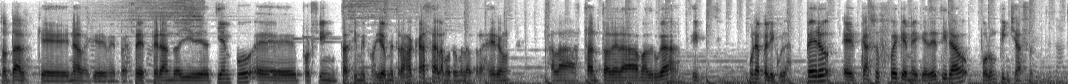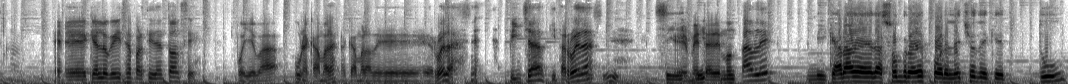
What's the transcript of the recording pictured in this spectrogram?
total, que nada, que me pasé esperando allí de tiempo, eh, por fin un taxi me cogió, me trajo a casa, la moto me la trajeron a las tantas de la madrugada, en fin, una película. Pero el caso fue que me quedé tirado por un pinchazo. Eh, ¿Qué es lo que hice a partir de entonces? Pues lleva una cámara, una cámara de ruedas. Pincha, quita ruedas, sí, eh, mete desmontable. Mi cara de, asombro es por el hecho de que tú,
